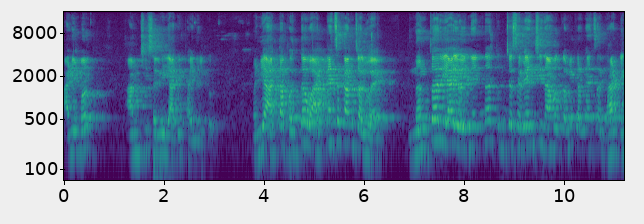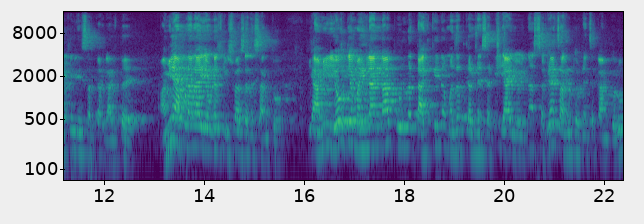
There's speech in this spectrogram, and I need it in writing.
आणि मग आमची सगळी यादी फायनल करू. म्हणजे आता फक्त वाटण्याचं काम चालू आहे. नंतर या योजनेतनं तुमच्या सगळ्यांची नावं कमी करण्याचा घाट देखील हे सरकार घालतंय. आम्ही आपणाला एवढंच विश्वासाने सांगतो की आम्ही योग्य महिलांना पूर्ण ताकदीनं मदत करण्यासाठी या योजना सगळ्या चालू ठेवण्याचं काम करू.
